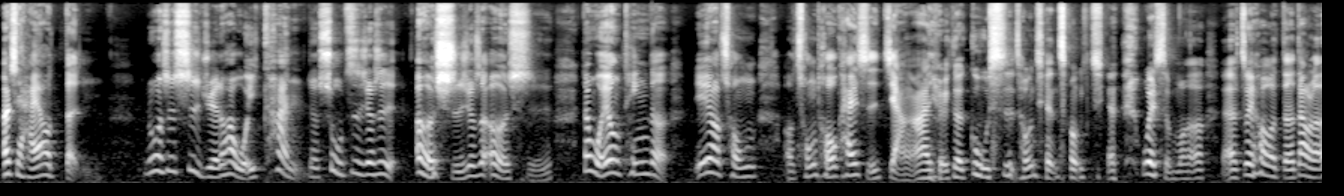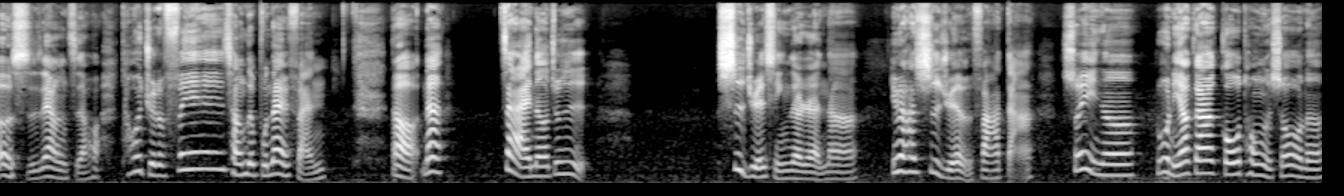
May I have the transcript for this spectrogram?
而且还要等。如果是视觉的话，我一看的数字就是二十，就是二十。但我用听的，也要从呃从头开始讲啊，有一个故事，从前从前为什么呃最后得到了二十这样子的话，他会觉得非常的不耐烦啊、那再来呢，就是视觉型的人呢、啊，因为他视觉很发达，所以呢，如果你要跟他沟通的时候呢，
